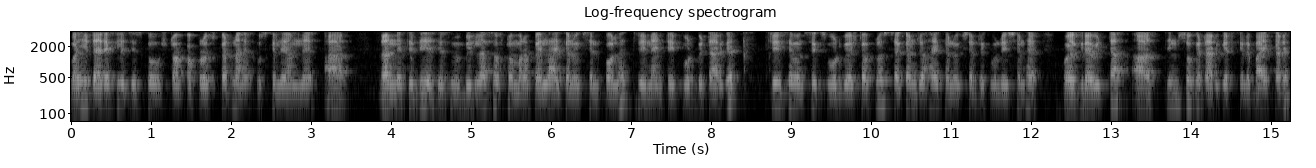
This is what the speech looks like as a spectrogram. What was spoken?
वही डायरेक्टली जिसको स्टॉक अप्रोच करना है, उसके लिए हमने रणनीति दी है, जिसमें बिरला सॉफ्ट हमारा पहला हाई कन्विक्शन कॉल है 398 would be target 376 would be stop loss second जो हाई कन्विक्शन रिकमेंडेशन है, वो है ग्रेविटा 300 के टारगेट के लिए बाय करें।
